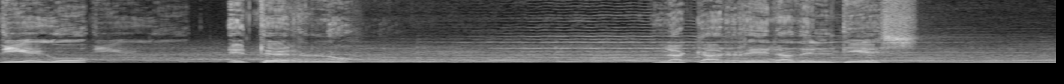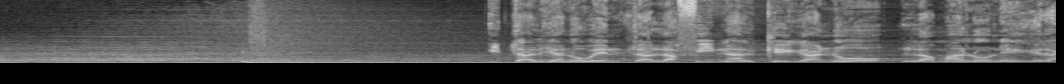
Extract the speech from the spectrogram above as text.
Diego Eterno. La carrera del 10. Italia 90, la final que ganó la mano negra.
